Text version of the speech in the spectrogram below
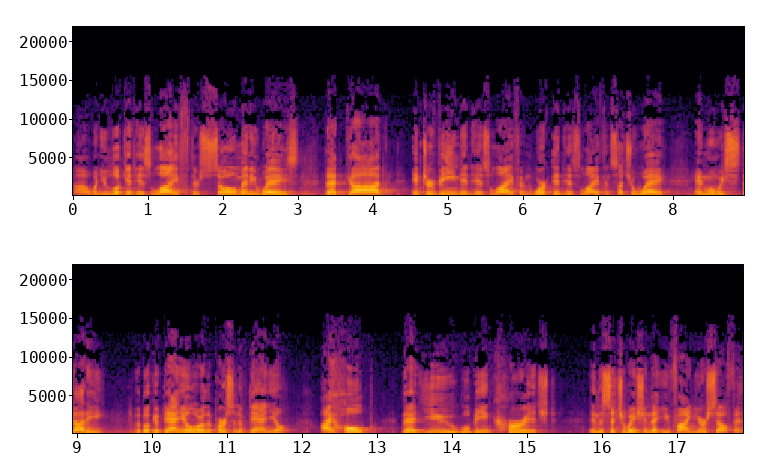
Uh, when you look at his life, there's so many ways that God intervened in his life and worked in his life in such a way. And when we study the book of Daniel or the person of Daniel, I hope that you will be encouraged in the situation that you find yourself in.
